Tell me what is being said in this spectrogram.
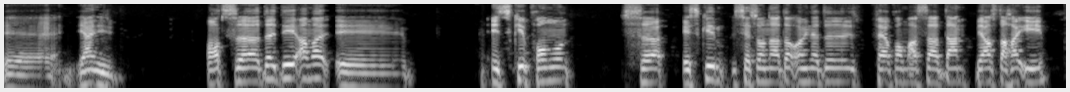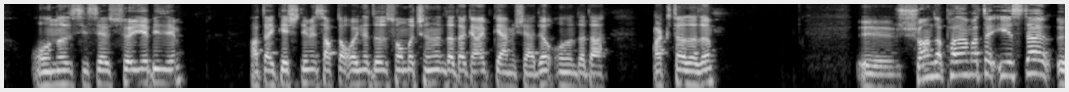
E, yani alt sırada değil ama e, eski formun sıra, eski sezonlarda oynadığı performanslardan biraz daha iyi. Onu size söyleyebilirim. Hatta geçtiğimiz hafta oynadığı son maçının da da galip gelmişlerdi. Onu da da aktaralım. E, şu anda Parramatta East'te e,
